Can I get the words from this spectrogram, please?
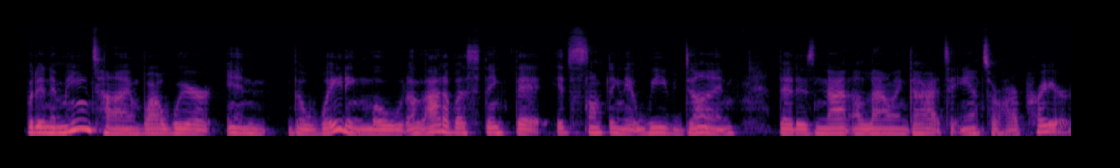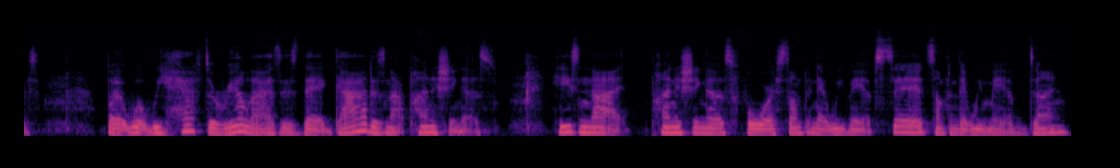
But in the meantime, while we're in the waiting mode, a lot of us think that it's something that we've done that is not allowing God to answer mm-hmm. our prayers. But what we have to realize is that God is not punishing us. He's not punishing us for something that we may have said, something that we may have done.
